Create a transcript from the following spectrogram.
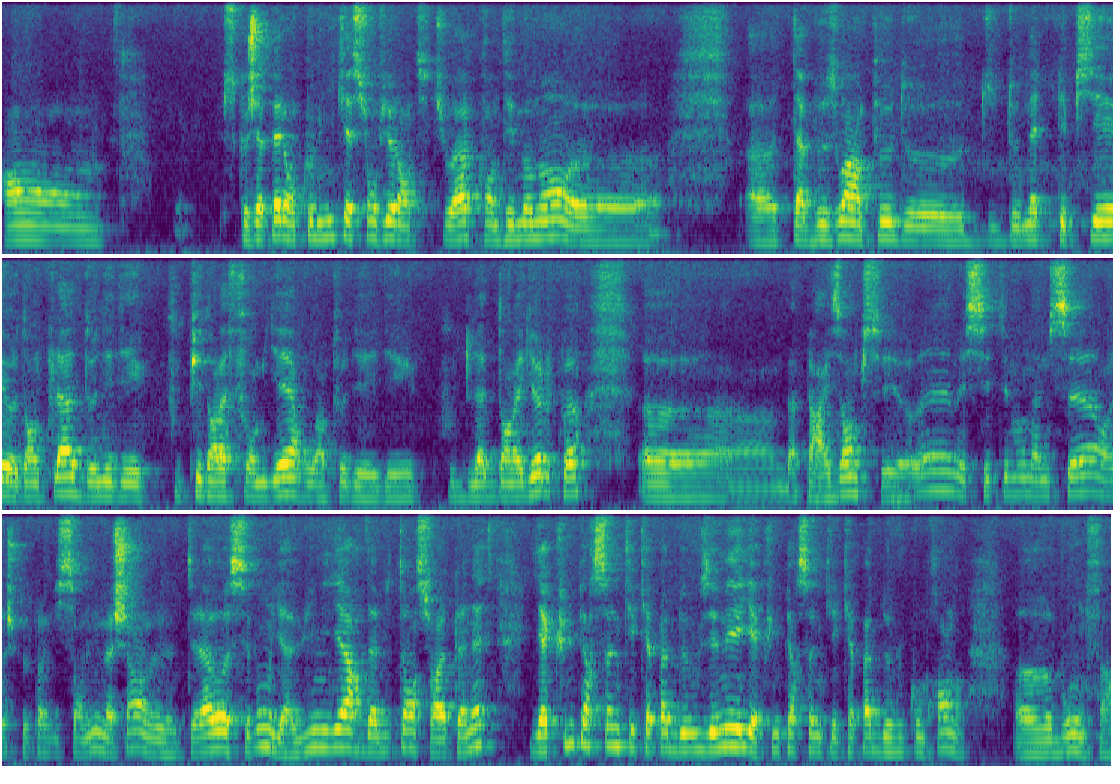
en ce que j'appelle en communication violente. Tu vois, quand des moments euh, besoin un peu de, de, mettre les pieds euh, dans le plat, donner des coups de pied dans la fourmilière ou un peu des de latte dans la gueule, quoi. Euh, bah, par exemple, c'est ouais, mais c'était mon âme sœur, je peux pas vivre sans lui, machin. Euh, T'es là, oh, c'est bon, il y a 8 milliards d'habitants sur la planète, il y a qu'une personne qui est capable de vous aimer, il y a qu'une personne qui est capable de vous comprendre. Euh, bon, enfin,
